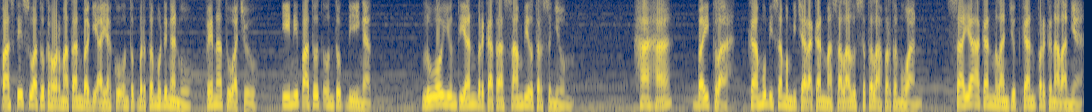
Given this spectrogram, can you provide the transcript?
pasti suatu kehormatan bagi ayahku untuk bertemu denganmu, Penatuacu. Ini patut untuk diingat. Luo Yuntian berkata sambil tersenyum. Haha, baiklah, kamu bisa membicarakan masa lalu setelah pertemuan. Saya akan melanjutkan perkenalannya.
